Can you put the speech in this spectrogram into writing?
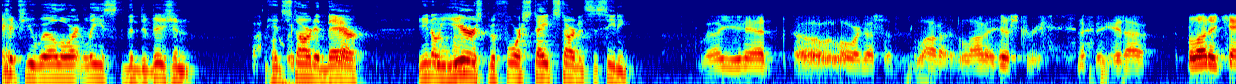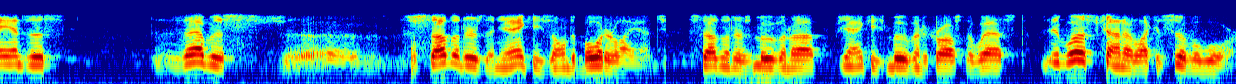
if you will, or at least the division had started there. You know, mm-hmm. years before states started seceding. Well, you had oh Lord, that's a lot of a lot of history. you know, bloody Kansas. That was uh, Southerners and Yankees on the borderlands. Southerners moving up, Yankees moving across the west. It was kind of like a civil war.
